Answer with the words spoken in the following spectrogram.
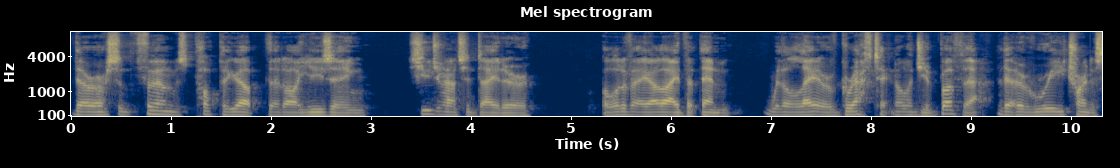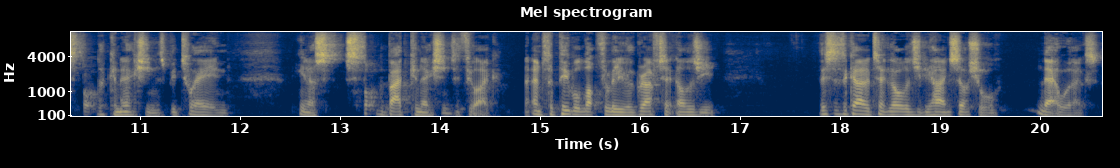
There are some firms popping up that are using huge amounts of data, a lot of AI, but then with a layer of graph technology above that that are really trying to spot the connections between, you know, spot the bad connections, if you like. And for people not familiar with graph technology, this is the kind of technology behind social networks.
